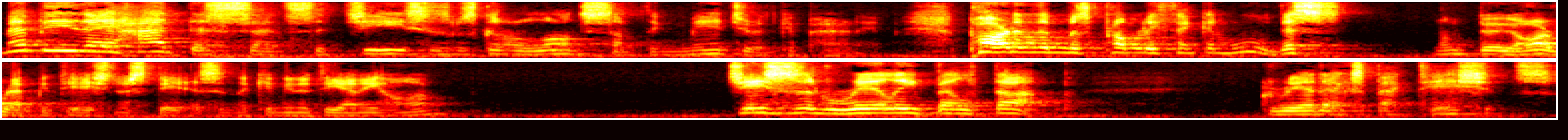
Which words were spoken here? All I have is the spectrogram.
Maybe they had this sense that Jesus was going to launch something major in Capernaum. Part of them was probably thinking, ooh, this won't do our reputation or status in the community any harm. Jesus had really built up great expectations.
